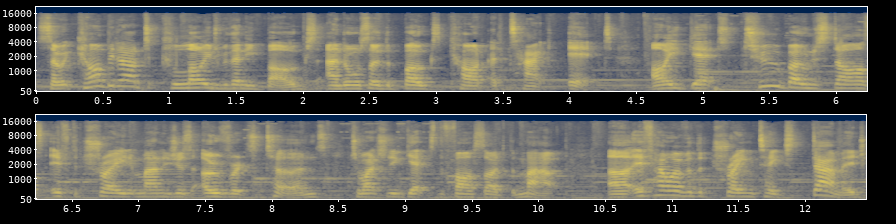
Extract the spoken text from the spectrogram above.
So it can't be allowed to collide with any bugs, and also the bugs can't attack it. I get two bonus stars if the train manages over its turns to actually get to the far side of the map. Uh, if, however, the train takes damage,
